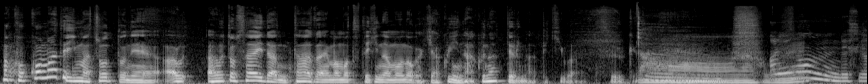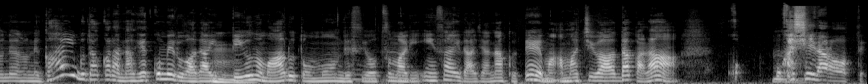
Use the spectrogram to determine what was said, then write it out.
まあここまで今ちょっとね、アウアウトサイダーのターザン山本的なものが逆になくなってるなって気はするけど。ねあれなんですよね。あのね、外部だから投げ込める話題っていうのもあると思うんですよ。つまり、インサイダーじゃなくて、まあ、アマチュアだから、こおかしいだろうって。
